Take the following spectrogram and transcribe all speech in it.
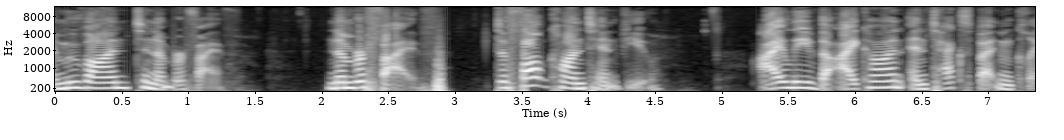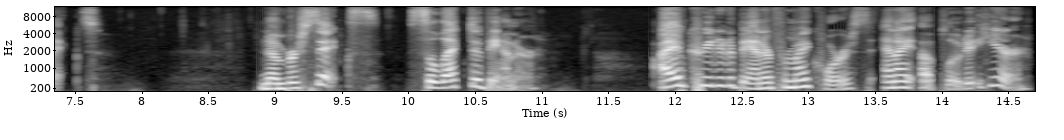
and move on to number 5. Number 5. Default Content View. I leave the icon and text button clicked. Number 6. Select a banner. I have created a banner for my course and I upload it here.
